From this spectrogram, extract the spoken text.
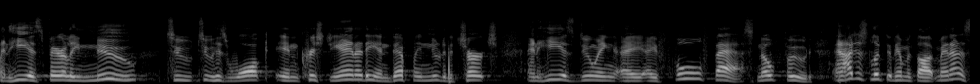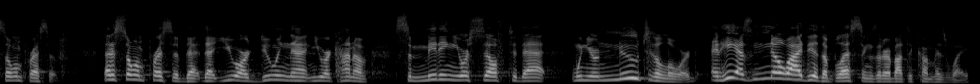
and he is fairly new to, to his walk in Christianity and definitely new to the church. And he is doing a, a full fast, no food. And I just looked at him and thought, man, that is so impressive. That is so impressive that, that you are doing that and you are kind of submitting yourself to that when you're new to the Lord, and he has no idea the blessings that are about to come his way.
